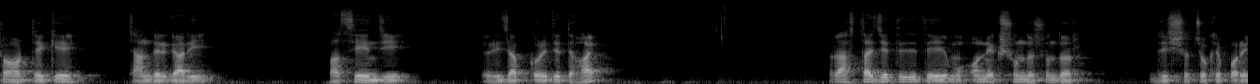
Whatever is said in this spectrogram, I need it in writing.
শহর থেকে চাঁদের গাড়ি বা সিএনজি রিজার্ভ করে যেতে হয়। রাস্তায় যেতে যেতে অনেক সুন্দর সুন্দর দৃশ্য চোখে পড়ে।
